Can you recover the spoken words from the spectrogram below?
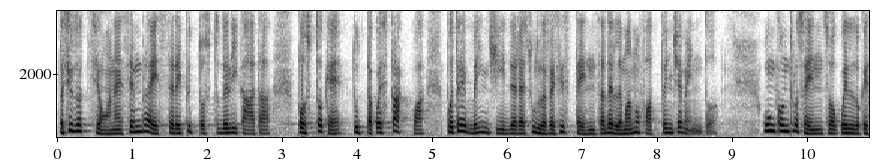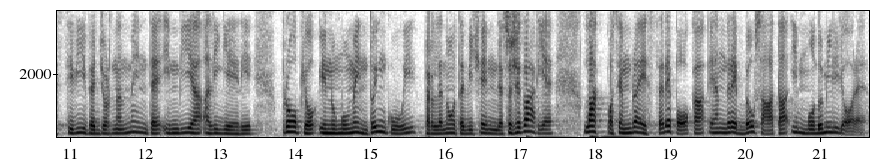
La situazione sembra essere piuttosto delicata, posto che tutta quest'acqua potrebbe incidere sulla resistenza del manufatto in cemento. Un controsenso quello che si vive giornalmente in via Alighieri, proprio in un momento in cui, per le note vicende societarie, l'acqua sembra essere poca e andrebbe usata in modo migliore.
